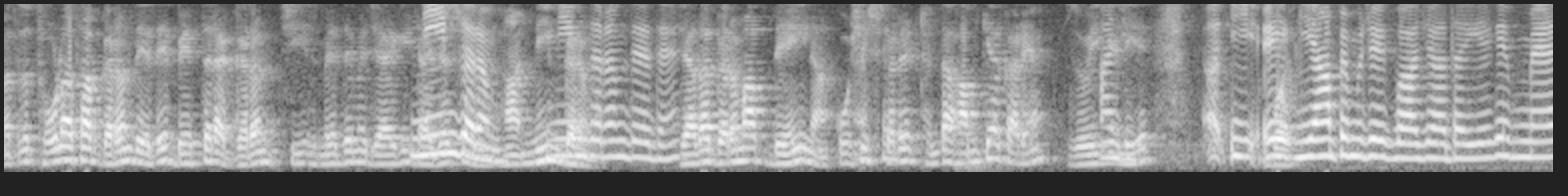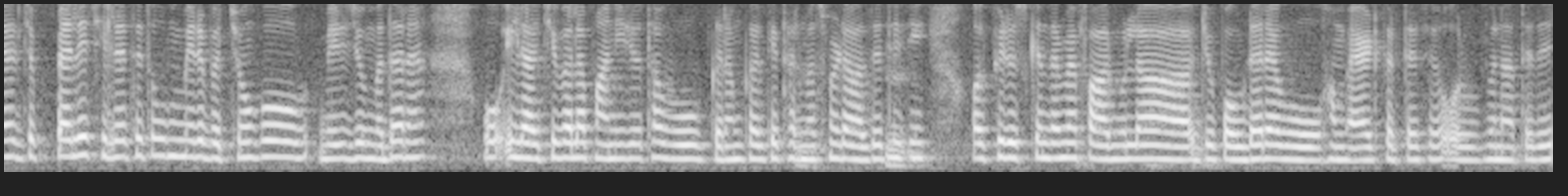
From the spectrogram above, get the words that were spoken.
मतलब थोड़ा सा आप गर्म दे दें बेहतर है गर्म चीज़ मैदे में जाएगी नीम गरम। हाँ नीम नीम गरम। गरम दे दें। ज़्यादा गर्म आप दें ही ना कोशिश अच्छा। करें ठंडा। हम क्या कर रहे हैं जोई हाँ के लिए? एक यहाँ पे मुझे एक बात याद आई है कि मैं जब पहले छिले थे तो मेरे बच्चों को मेरी जो मदर हैं वो इलायची वाला पानी जो था वो गर्म करके थर्मस में डाल देती थी। और फिर उसके अंदर मैं फार्मूला जो पाउडर है वो हम ऐड करते थे और वो बनाते थे।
